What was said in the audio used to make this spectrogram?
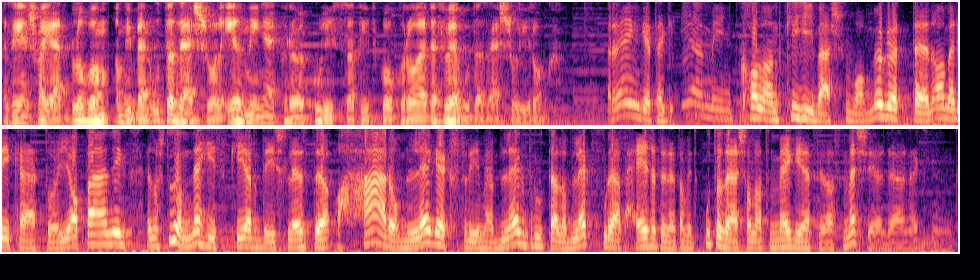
az én saját blogom, amiben utazásról, élményekről, kulisszatitkokról, de főleg utazásról írok rengeteg élmény, kaland, kihívás van mögötted, Amerikától Japánig. Ez most tudom nehéz kérdés lesz, de a három legextrémebb, legbrutálabb, legfurább helyzetedet, amit utazás alatt megéltél, azt meséld el nekünk.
